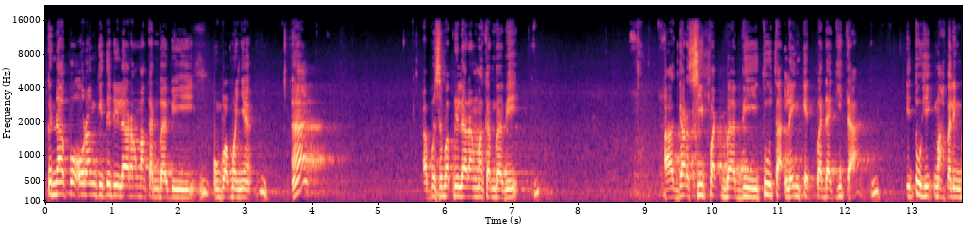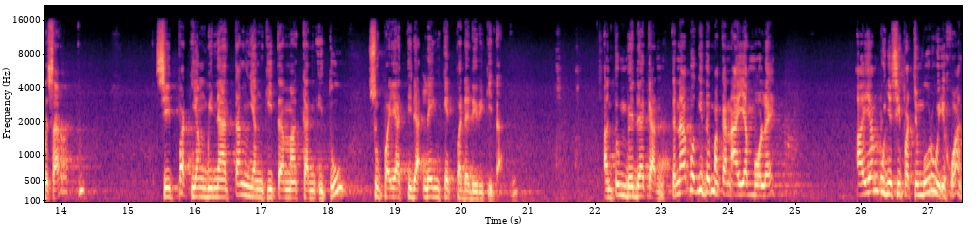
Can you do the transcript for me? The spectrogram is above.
Kenapa orang kita dilarang makan babi? Umpamanya. Ha? apa sebab dilarang makan babi? Agar sifat babi itu tak lengket pada kita. Itu hikmah paling besar. Sifat yang binatang yang kita makan itu supaya tidak lengket pada diri kita. Antum bedakan, kenapa kita makan ayam boleh? Ayam punya sifat cemburu, ikhwan.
